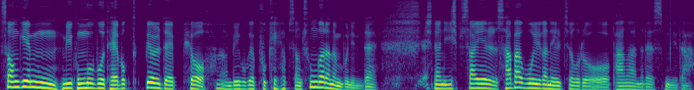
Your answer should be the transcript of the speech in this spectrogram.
성김 미 국무부 대북 특별대표 미국의 북핵 협상 총괄하는 분인데 예. 지난 24일 4박 5일간의 일정으로 방한을 했습니다.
